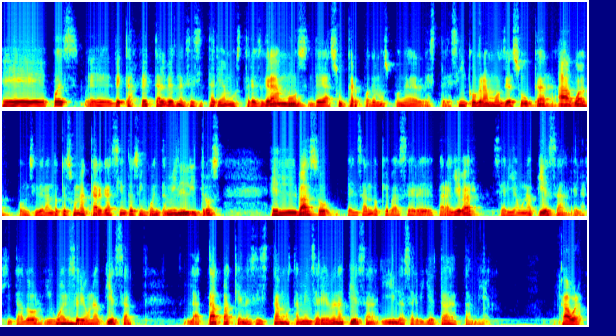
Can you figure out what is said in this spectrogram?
eh, pues eh, de café tal vez necesitaríamos 3 gramos, de azúcar podemos poner este, 5 gramos de azúcar, agua, considerando que es una carga, 150 mililitros, el vaso, pensando que va a ser eh, para llevar, sería una pieza, el agitador igual sería una pieza, la tapa que necesitamos también sería una pieza y la servilleta también. Ahora,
